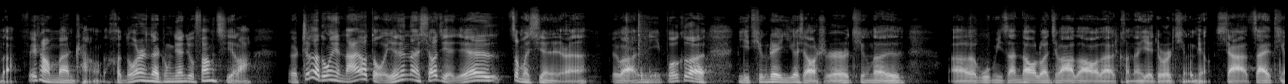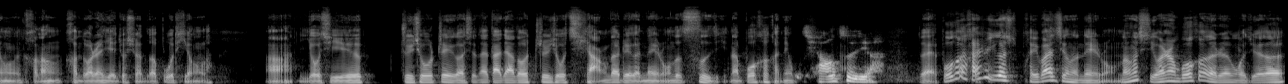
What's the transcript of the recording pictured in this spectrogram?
的，非常漫长的。很多人在中间就放弃了。呃，这个东西哪有抖音那小姐姐这么吸引人，对吧？你博客你听这一个小时听的。呃，五迷三道乱七八糟的，可能也就是听听，下再听，可能很多人也就选择不听了啊。尤其追求这个，现在大家都追求强的这个内容的刺激，那博客肯定强刺激啊。对，博客还是一个陪伴性的内容，能喜欢上博客的人，我觉得，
